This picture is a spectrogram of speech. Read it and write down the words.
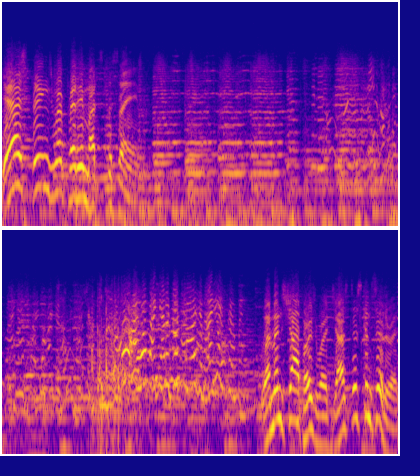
Yes, things were pretty much the same. Women shoppers were just as considerate.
